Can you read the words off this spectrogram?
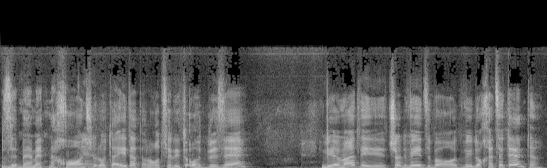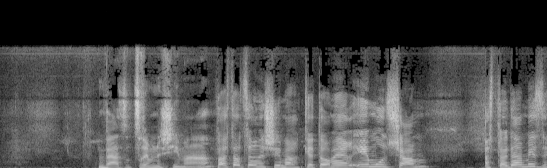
זה באמת נכון, כן. שלא טעית, אתה לא רוצה לטעות בזה. והיא אמרת לי, תשלבי אצבעות, והיא לוחצת enter. ואז עוצרים נשימה. ואז אתה עוצר נשימה, כי אתה אומר, אם הוא שם, אז אתה יודע מי זה.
